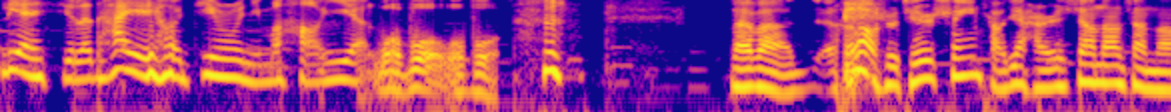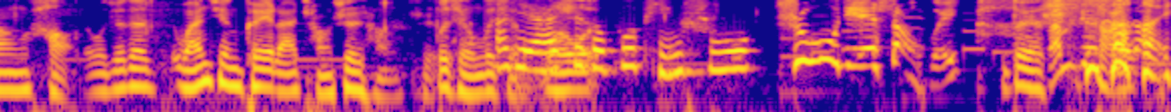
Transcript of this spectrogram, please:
练习了，他也要进入你们行业了。我不，我不。来吧，何老师，其实声音条件还是相当相当好的，我觉得完全可以来尝试尝试。不行不行，而且还适合播评书。书接上回，对，咱们就嗓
